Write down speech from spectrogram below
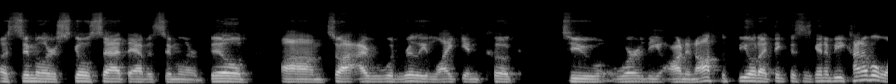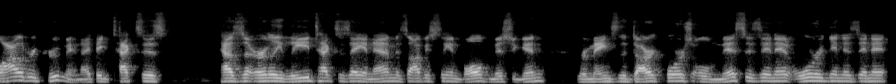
a similar skill set. They have a similar build. Um, so I, I would really liken Cook to Worthy on and off the field. I think this is going to be kind of a wild recruitment. I think Texas has the early lead. Texas A&M is obviously involved. Michigan remains the dark horse. Ole Miss is in it. Oregon is in it.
